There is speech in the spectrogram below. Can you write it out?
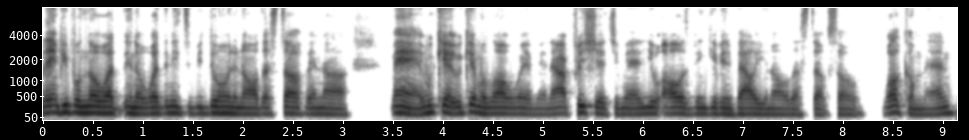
letting people know what you know what they need to be doing and all that stuff. And uh, man, we came we came a long way, man. I appreciate you, man. You always been giving value and all that stuff. So, welcome, man.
